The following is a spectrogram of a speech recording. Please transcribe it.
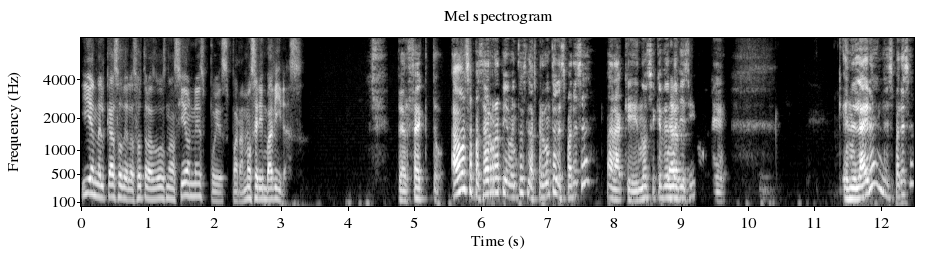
y en el caso de las otras dos naciones pues para no ser invadidas. Perfecto. Ah, vamos a pasar rápidamente las preguntas, ¿les parece? Para que no se quede Claro nadie que sí. eh, en el aire, ¿les parece?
